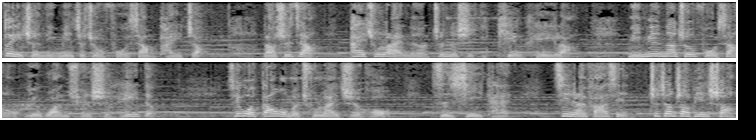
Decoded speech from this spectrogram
对着里面这尊佛像拍照。老实讲，拍出来呢，真的是一片黑啦。里面那尊佛像哦，也完全是黑的。结果当我们出来之后，仔细一看，竟然发现这张照片上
